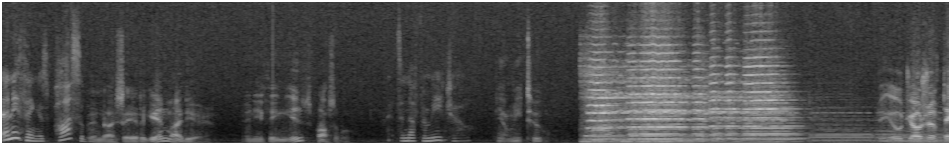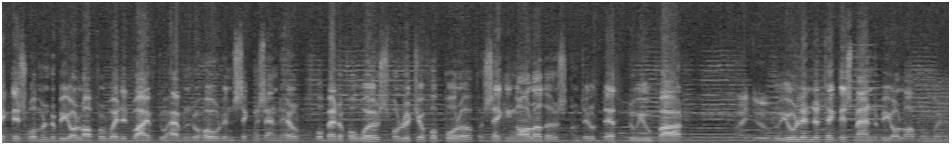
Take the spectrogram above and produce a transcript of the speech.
anything is possible. And I say it again, my dear. Anything is possible. That's enough for me, Joe. Yeah, me too. Do you, Joseph, take this woman to be your lawful wedded wife to have and to hold in sickness and health, for better, for worse, for richer, for poorer, forsaking all others, until death do you part? I do. Do you, Linda, take this man to be your lawful wedded?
